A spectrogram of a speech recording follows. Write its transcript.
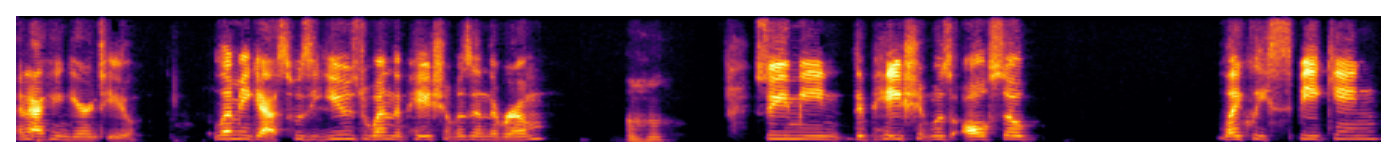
and I can guarantee you. Let me guess. Was it used when the patient was in the room? Uh-huh. So you mean the patient was also likely speaking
